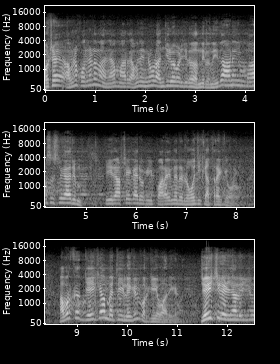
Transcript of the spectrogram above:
പക്ഷേ അവനെ കൊല്ലണമെന്നാണ് ഞാൻ മാറി. അവൻ എന്നോട് അഞ്ച് രൂപ മേടിച്ചിട്ട് തന്നിരുന്നു. ഇതാണ് ഈ മാർക്സിസ്റ്റുകാരും ഈ രാഷ്ട്രീയക്കാരും ഒക്കെ ഈ പറയുന്നതിന്റെ ലോജിക്ക് അത്രയൊക്കെ ഉള്ളൂ. അവർക്ക് ജയിക്കാൻ പറ്റിയില്ലെങ്കിൽ വർഗീയവാദികൾ. ജയിച്ചു കഴിഞ്ഞാൽ അയ്യോ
